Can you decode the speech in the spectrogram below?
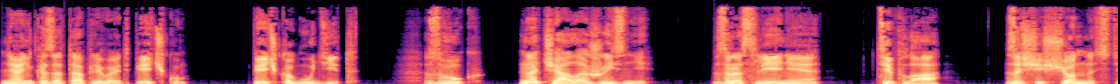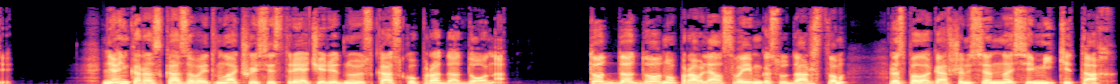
Нянька затапливает печку. Печка гудит. Звук начала жизни, взросления, тепла, защищенности. Нянька рассказывает младшей сестре очередную сказку про Дадона. Тот Дадон управлял своим государством, располагавшимся на семи китах.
